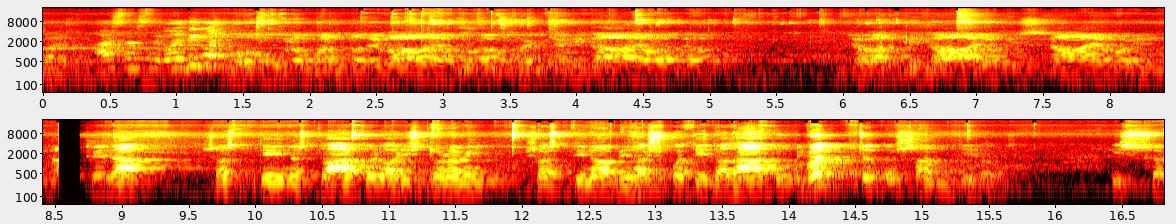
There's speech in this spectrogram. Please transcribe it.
আস্তে আস্তে স্বস্তি স্বস্তি ন বৃহস্পতি দধাতু গচ্ছত শান্তি ঈশ্বর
